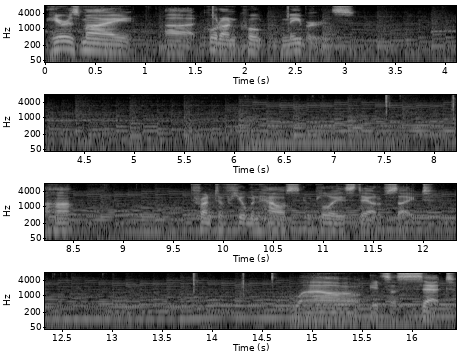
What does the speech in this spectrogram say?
Here's my uh, quote-unquote neighbors. Uh-huh front of human house. Employees stay out of sight. Wow, it's a set.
